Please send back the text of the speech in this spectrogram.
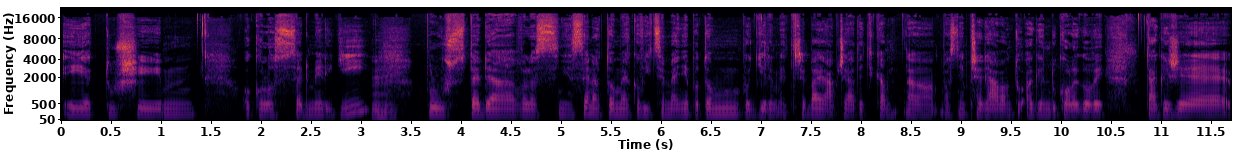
je tuším okolo sedmi lidí, mm-hmm. plus teda vlastně se na tom jako víceméně potom podílím i třeba já, protože já teďka uh, vlastně předávám tu agendu kolegovi, takže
